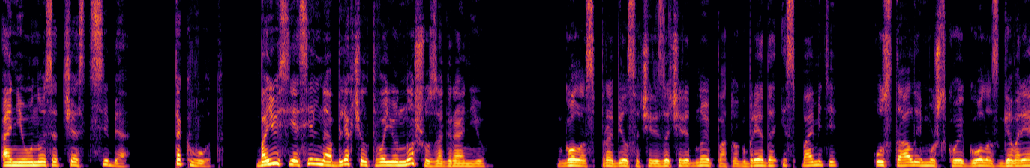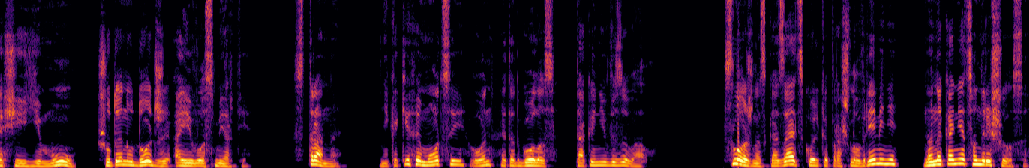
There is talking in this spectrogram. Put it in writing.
Они уносят часть себя. Так вот, боюсь, я сильно облегчил твою ношу за гранью, Голос пробился через очередной поток бреда из памяти, усталый мужской голос, говорящий ему, Шутену Доджи, о его смерти. Странно, никаких эмоций он, этот голос, так и не вызывал. Сложно сказать, сколько прошло времени, но наконец он решился.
